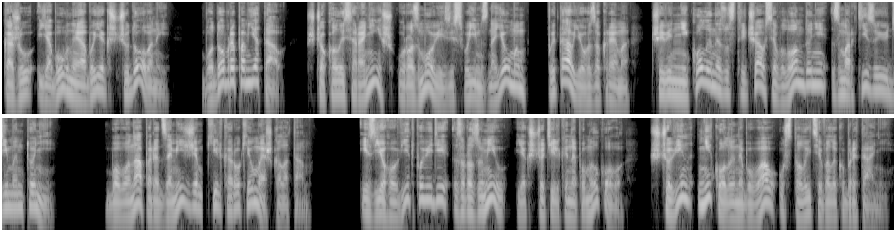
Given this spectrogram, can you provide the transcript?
Кажу, я був неабияк щудований, бо добре пам'ятав, що колись раніше у розмові зі своїм знайомим питав його, зокрема, чи він ніколи не зустрічався в Лондоні з маркізою Діментоні, бо вона перед заміжжям кілька років мешкала там. І з його відповіді зрозумів, якщо тільки не помилково, що він ніколи не бував у столиці Великобританії.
